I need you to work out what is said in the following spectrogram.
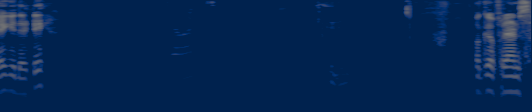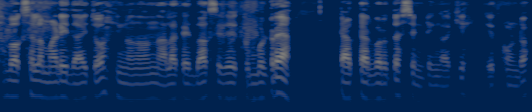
ಹೇಗಿದೆ ಟೀ? ಓಕೆ ಫ್ರೆಂಡ್ಸ್ ಬಾಕ್ಸ್ ಎಲ್ಲ ಮಾಡಿದ್ದಾಯಿತು. ಇನ್ನೊಂದು ನಾಲ್ಕೈದು ಬಾಕ್ಸ್ ಇದೆ ತುಂಬಿಟ್ರೆ ಟ್ಯಾಕ್ಟರ್ ಬರುತ್ತೆ ಸೆಂಟಿಂಗ್ ಹಾಕಿ ಎತ್ಕೊಂಡು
